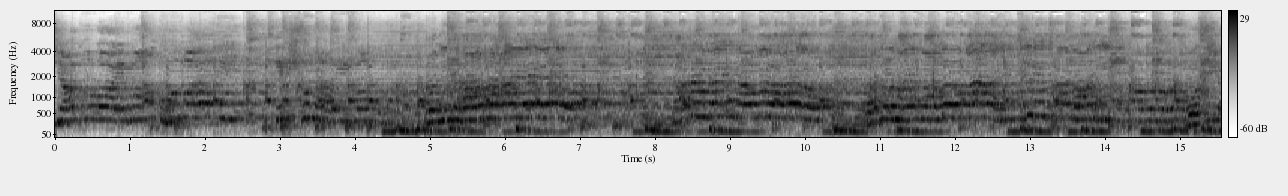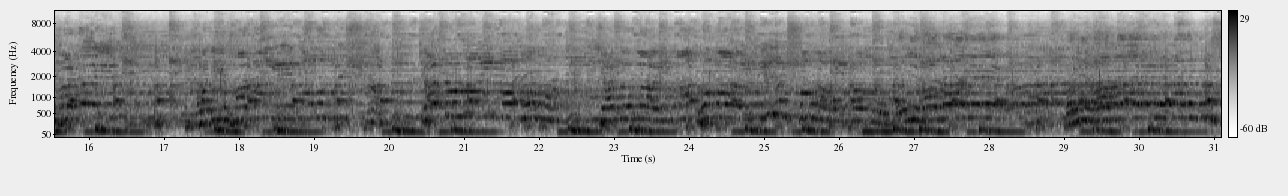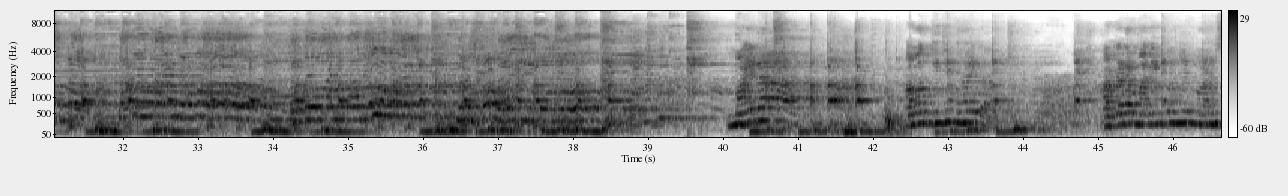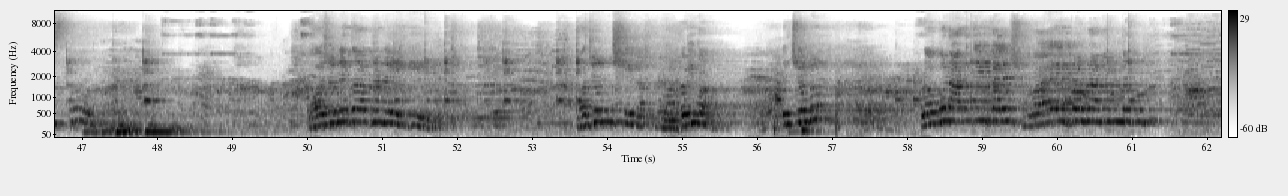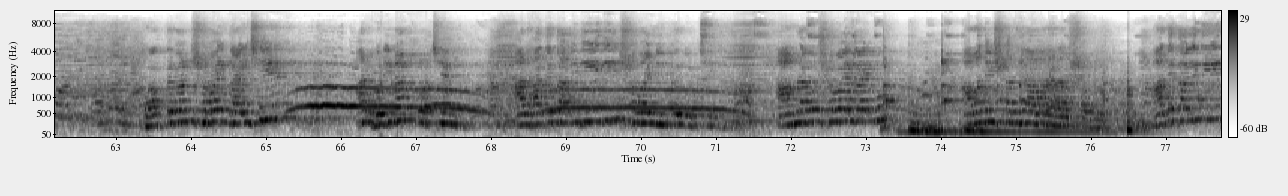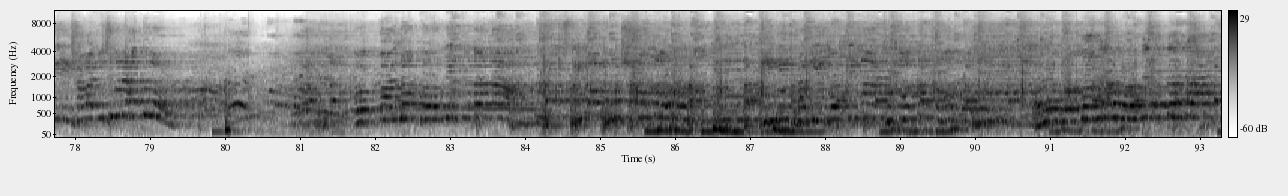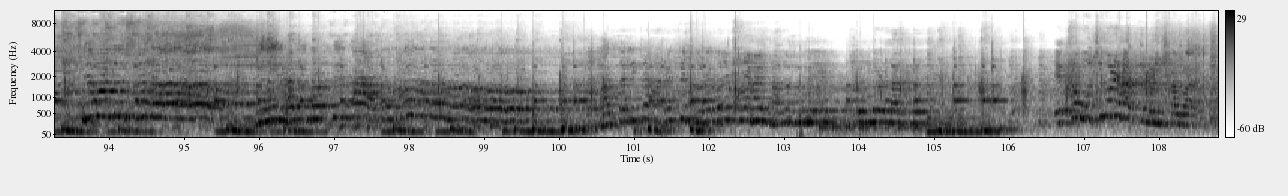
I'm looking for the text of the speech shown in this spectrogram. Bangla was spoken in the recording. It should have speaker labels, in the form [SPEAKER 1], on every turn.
[SPEAKER 1] idiota মায়েরা, আমার দিদি ভাইরা, আপনারা মানিকগঞ্জের মানুষ তো? ভজনে তো আপনারা এগিয়ে। ভজনশীল আপনারা, পরিবার। চলুন প্রভুর আরতির কালে সবাই আমরা আনন্দ করি। ভক্তগণ সবাই গাইছে আর হরিনাম করছেন আর হাতে তালি দিয়ে নৃত্য করছে। Come.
